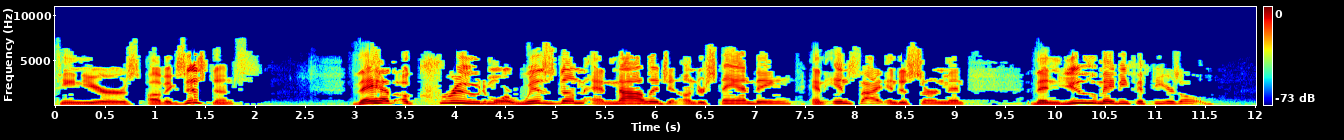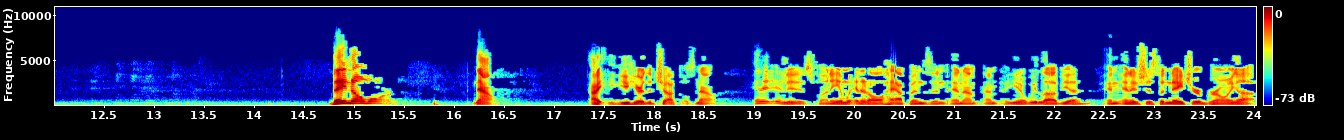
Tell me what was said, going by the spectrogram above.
18 years of existence, they have accrued more wisdom and knowledge and understanding and insight and discernment than you who may be 50 years old. They know more. Now, I, you hear the chuckles. Now, and it, and it is funny, and, and, it all happens, and, and I'm, I'm, you know, we love you, and, and it's just the nature of growing up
